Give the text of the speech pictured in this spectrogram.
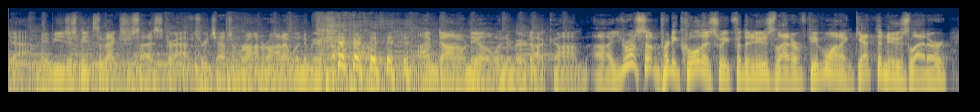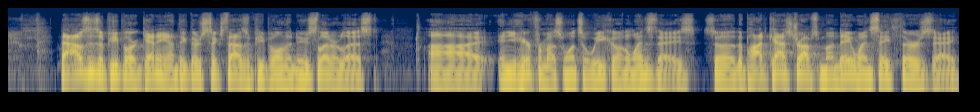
yeah, maybe you just need some exercise straps. Reach out to Ron, ron at windermere.com. I'm Don O'Neill at windermere.com. Uh, you wrote something pretty cool this week for the newsletter. If people want to get the newsletter, thousands of people are getting it. I think there's 6,000 people on the newsletter list. Uh, and you hear from us once a week on Wednesdays. So the podcast drops Monday, Wednesday, Thursday,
